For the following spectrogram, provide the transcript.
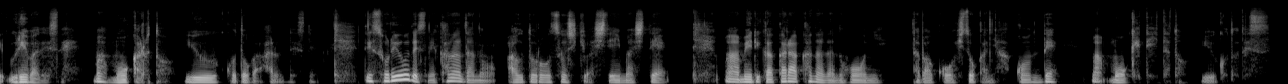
ー、売ればですね、まあ、儲かるということがあるんですね。で、それをですね、カナダのアウトロー組織はしていまして、まあ、アメリカからカナダの方にタバコを密かに運んで、まあ、儲けていたということです。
